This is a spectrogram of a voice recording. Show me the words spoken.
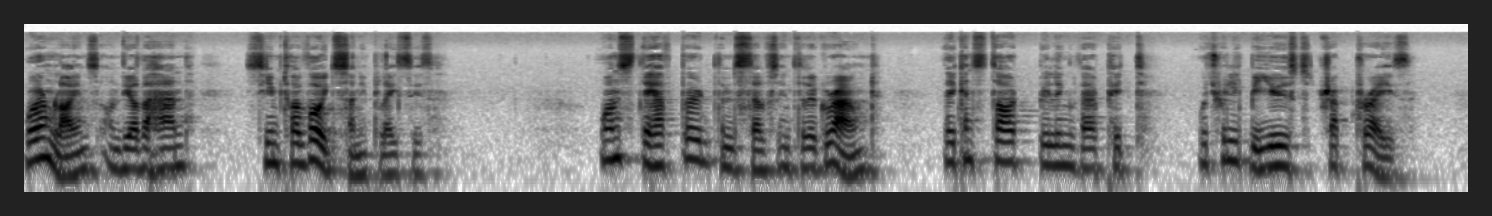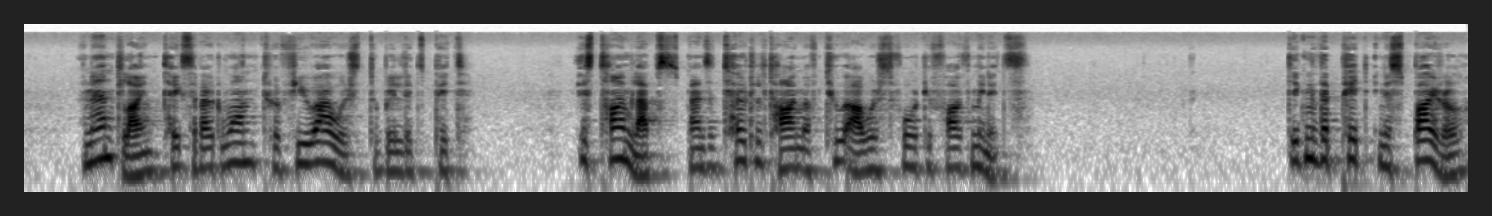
Worm lions, on the other hand, seem to avoid sunny places. Once they have buried themselves into the ground, they can start building their pit, which will be used to trap prey. An antlion takes about one to a few hours to build its pit. This time lapse spans a total time of 2 hours 45 minutes. Digging the pit in a spiral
